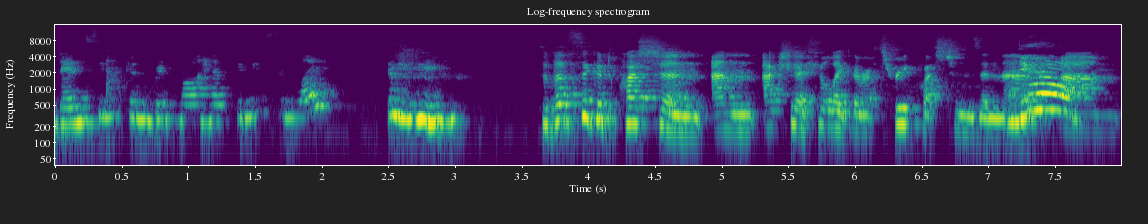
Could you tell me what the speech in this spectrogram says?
dancing can bring more happiness in life? so that's a good question, and actually, I feel like there are three questions in there. Yeah. Um,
